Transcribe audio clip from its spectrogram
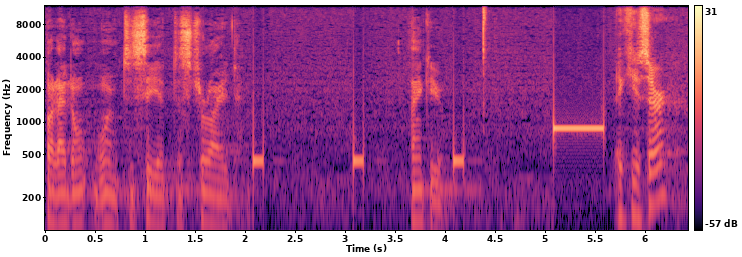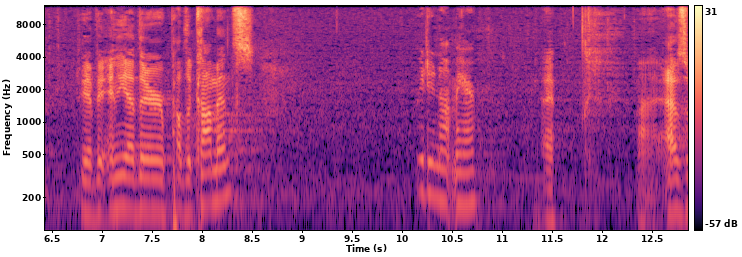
but I don't want to see it destroyed. Thank you. Thank you, sir. Do you have any other public comments? We do not, Mayor. Okay. Uh, As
